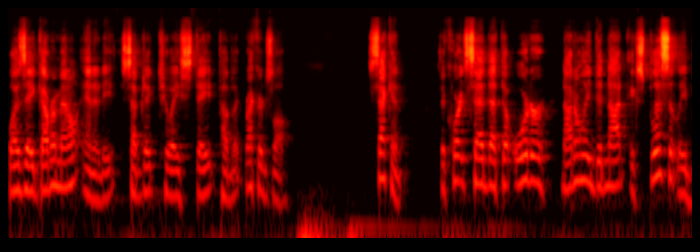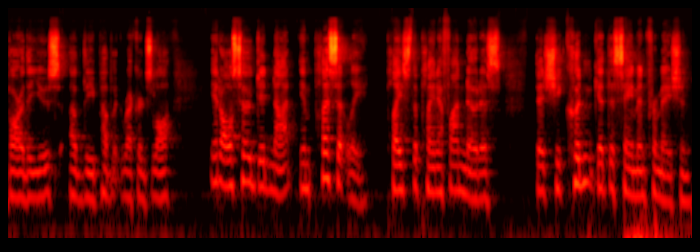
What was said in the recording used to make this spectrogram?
was a governmental entity subject to a state public records law. Second, the court said that the order not only did not explicitly bar the use of the public records law, it also did not implicitly place the plaintiff on notice that she couldn't get the same information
